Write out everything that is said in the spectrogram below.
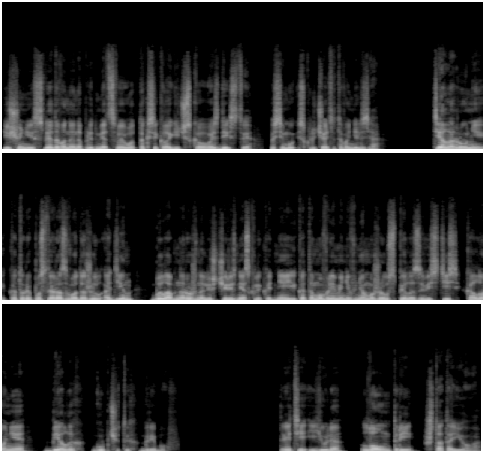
еще не исследованы на предмет своего токсикологического воздействия, посему исключать этого нельзя. Тело Руни, который после развода жил один, было обнаружено лишь через несколько дней, и к этому времени в нем уже успела завестись колония белых губчатых грибов. 3 июля, Лоун-3, штат Айова.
